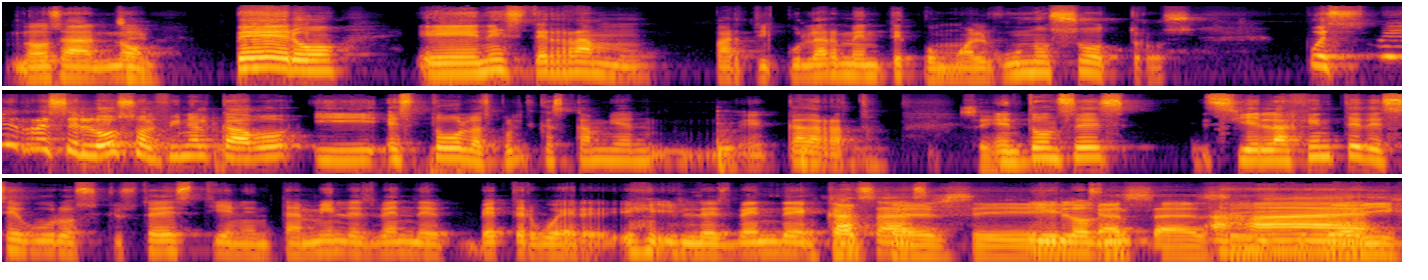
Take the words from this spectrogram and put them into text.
No, o sea, no. Pero en este ramo, particularmente como algunos otros, pues receloso al fin y al cabo, y esto, las políticas cambian eh, cada rato. Entonces, si el agente de seguros que ustedes tienen también les vende Betterware y les vende casas y los casas ajá, y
